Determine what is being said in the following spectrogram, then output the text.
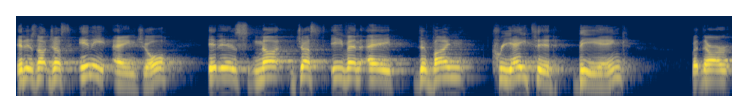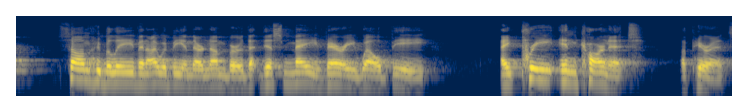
it is not just any angel, it is not just even a divine created being, but there are some who believe, and I would be in their number, that this may very well be a pre incarnate appearance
